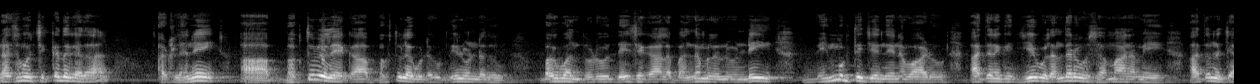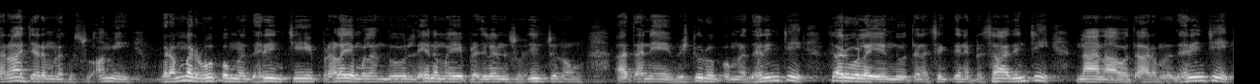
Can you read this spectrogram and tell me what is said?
రసము చిక్కదు కదా. అట్లనే ఆ భక్తులు లేక భక్తులగుటకు వీలుండదు. భగవంతుడు దేశకాల బంధముల నుండి విముక్తి చెందినవాడు అతనికి జీవులందరూ సమానమే. అతను చరాచరములకు స్వామి. బ్రహ్మ రూపమును ధరించి ప్రళయములందు లీనమై ప్రజలను సృజించును. అతని విష్ణు రూపమును ధరించి సర్వుల ఎందు తన శక్తిని ప్రసాదించి నానావతారమును ధరించి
